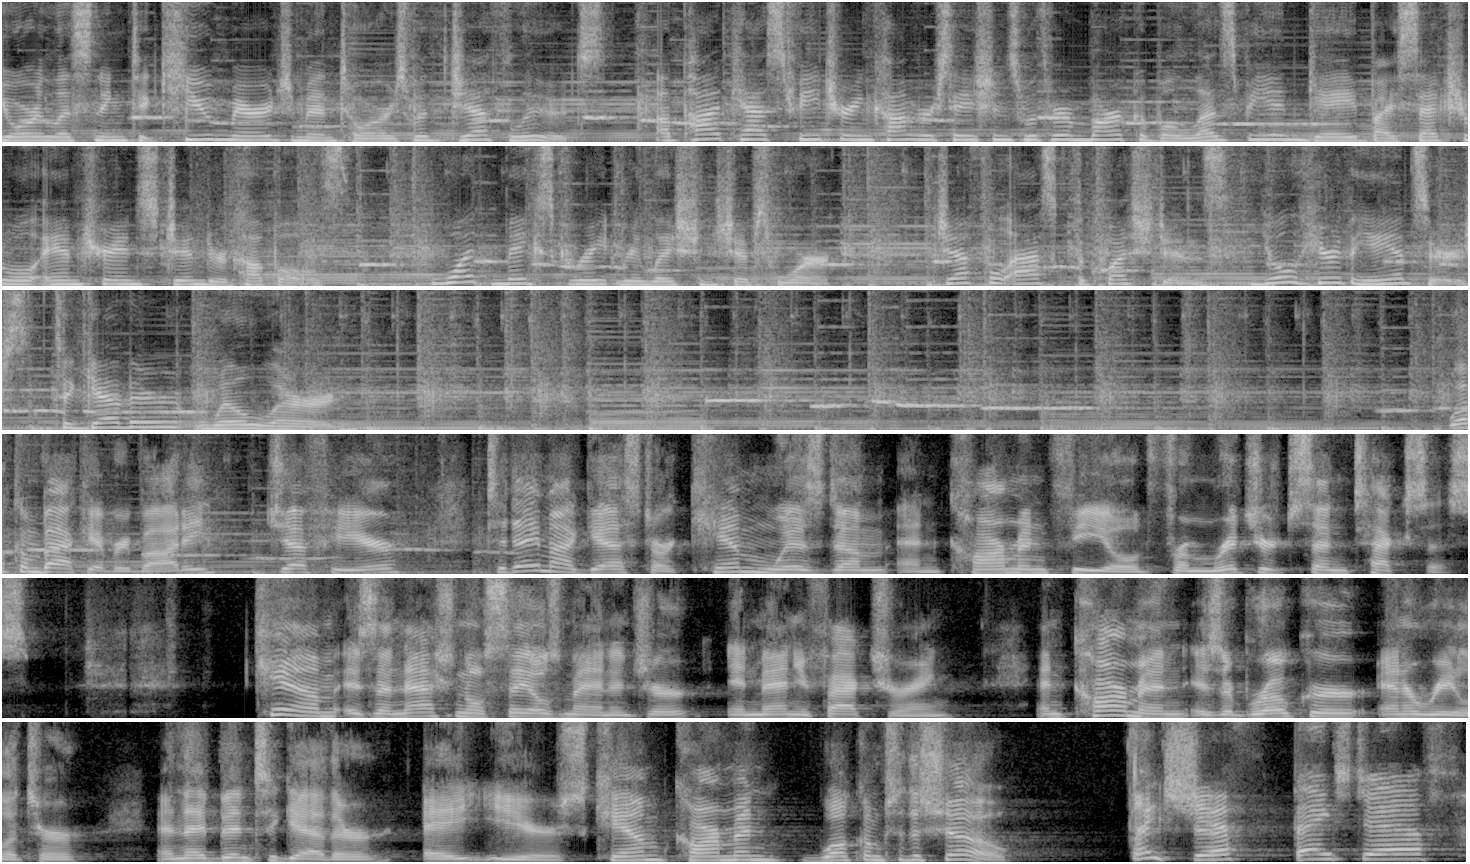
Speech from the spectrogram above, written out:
You're listening to Q Marriage Mentors with Jeff Lutz, a podcast featuring conversations with remarkable lesbian, gay, bisexual, and transgender couples. What makes great relationships work? Jeff will ask the questions. You'll hear the answers. Together, we'll learn. Welcome back, everybody. Jeff here. Today, my guests are Kim Wisdom and Carmen Field from Richardson, Texas. Kim is a national sales manager in manufacturing, and Carmen is a broker and a realtor, and they've been together eight years. Kim, Carmen, welcome to the show. Thanks, Jeff. Thanks, Jeff.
